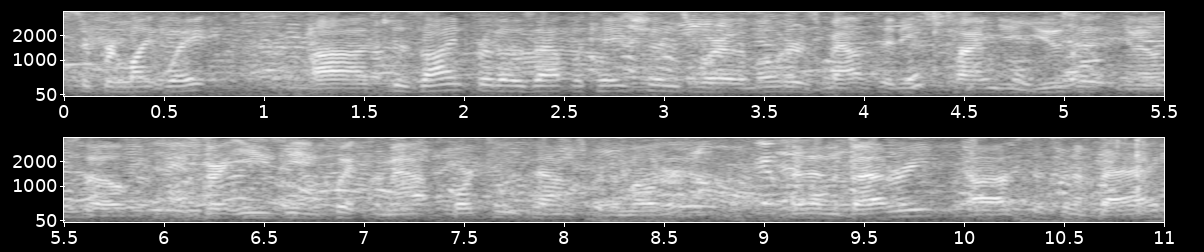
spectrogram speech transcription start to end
super lightweight. Uh, it's designed for those applications where the motor is mounted each time you use it, you know, so it's very easy and quick to mount, 14 pounds for the motor. And then the battery uh, sits in a bag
